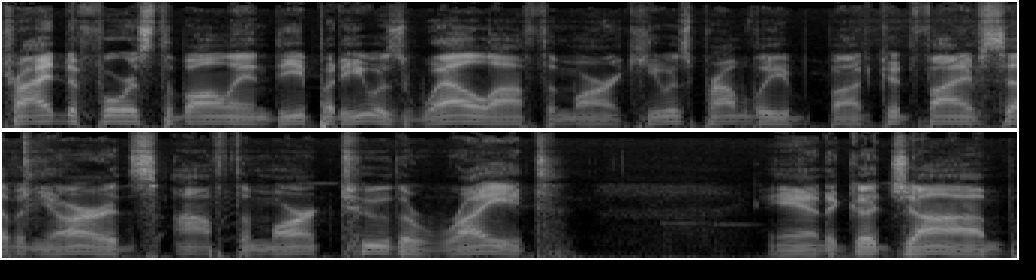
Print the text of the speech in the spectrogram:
Tried to force the ball in deep, but he was well off the mark. He was probably about good five, seven yards off the mark to the right. And a good job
